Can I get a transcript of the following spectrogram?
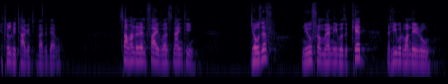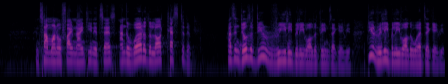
it will be targeted by the devil. Psalm 105, verse 19. Joseph knew from when he was a kid that he would one day rule. In Psalm 105, 19, it says, And the word of the Lord tested him. As in, Joseph, do you really believe all the dreams I gave you? Do you really believe all the words I gave you?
